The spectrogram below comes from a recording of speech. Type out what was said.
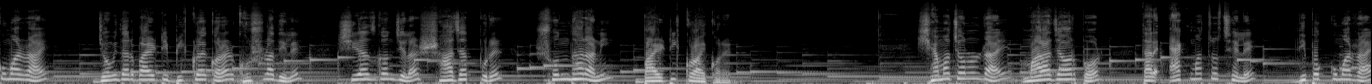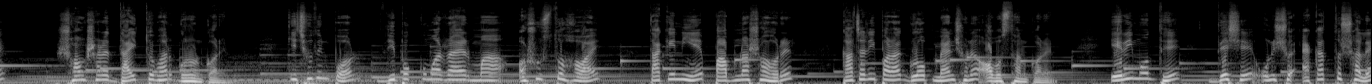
কুমার রায় জমিদার বাড়িটি বিক্রয় করার ঘোষণা দিলে সিরাজগঞ্জ জেলার শাহজাদপুরের সন্ধ্যারানী বাড়িটি ক্রয় করেন। শ্যামাচরণ রায় মারা যাওয়ার পর তার একমাত্র ছেলে দীপক কুমার রায় সংসারের দায়িত্বভার গ্রহণ করেন। কিছুদিন পর দীপক কুমার রায়ের মা অসুস্থ হওয়ায় তাকে নিয়ে পাবনা শহরের কাচারিপাড়া গ্লোব ম্যানশনে অবস্থান করেন। এরই মধ্যে দেশে উনিশশো একাত্তর সালে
